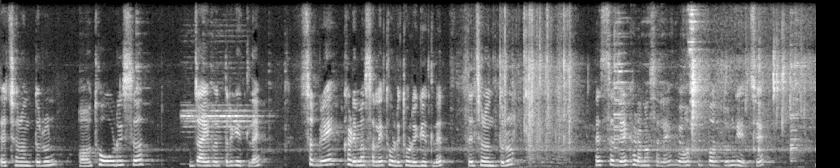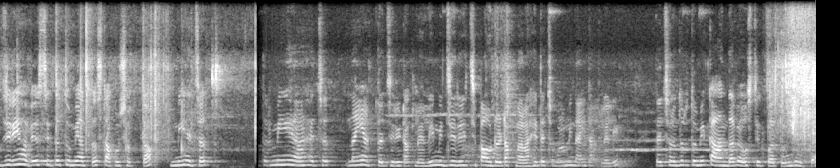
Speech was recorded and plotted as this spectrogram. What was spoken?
त्याच्यानंतरून थोडंसं जाईपत्र घेतलं आहे सगळे खडे मसाले थोडे थोडे घेतलेत. त्याच्यानंतर हे सगळे खडे मसाले व्यवस्थित परतून घ्यायचे. जिरी हवी असेल तर तुम्ही आत्ताच टाकू शकता. मी ह्याच्यात तर मी ह्याच्यात नाही आत्ता जिरी टाकलेली. मी जिरीची पावडर टाकणार आहे त्याच्यामुळे मी नाही टाकलेली. त्याच्यानंतर तुम्ही कांदा व्यवस्थित परतून घ्यायचा.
